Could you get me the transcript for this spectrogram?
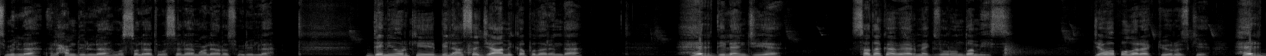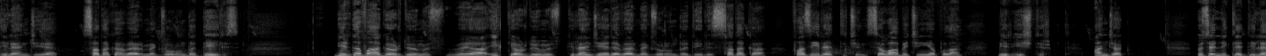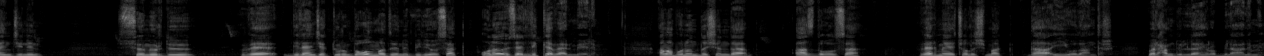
Bismillah, elhamdülillah, ve salatu ve selamu ala Resulillah. Deniyor ki bilhassa cami kapılarında her dilenciye sadaka vermek zorunda mıyız? Cevap olarak diyoruz ki her dilenciye sadaka vermek zorunda değiliz. Bir defa gördüğümüz veya ilk gördüğümüz dilenciye de vermek zorunda değiliz. Sadaka fazilet için, sevap için yapılan bir iştir. Ancak özellikle dilencinin sömürdüğü ve dilenecek durumda olmadığını biliyorsak ona özellikle vermeyelim. Ama bunun dışında az da olsa vermeye çalışmak daha iyi olandır. Velhamdülillahi Rabbil Alemin.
